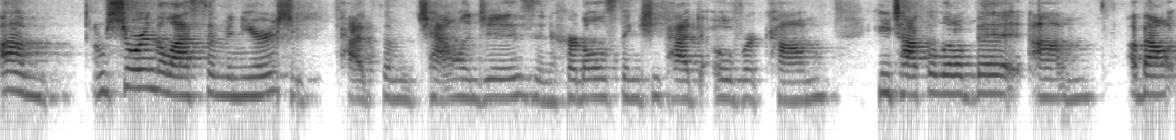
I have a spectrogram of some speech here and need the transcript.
Um i'm sure in the last seven years you've had some challenges and hurdles things you've had to overcome. Can you talk a little bit um, about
